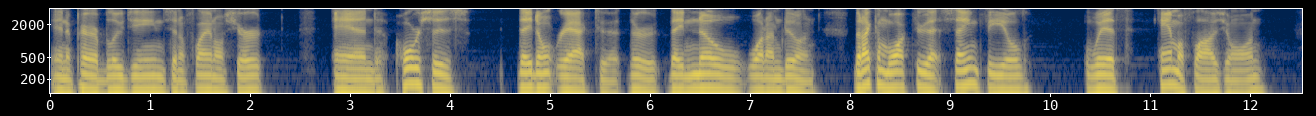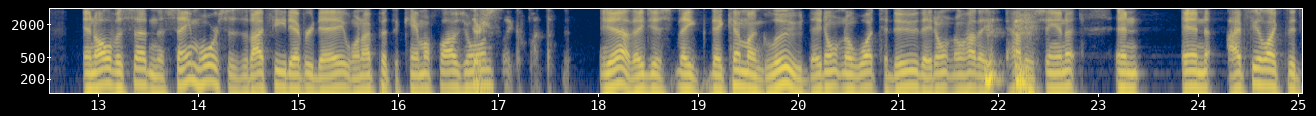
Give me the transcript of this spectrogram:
in a pair of blue jeans and a flannel shirt, and horses they don't react to it. They're they know what I'm doing, but I can walk through that same field with camouflage on. And all of a sudden, the same horses that I feed every day, when I put the camouflage on, They're just like, what the yeah, they just they they come unglued. They don't know what to do. They don't know how they how they're seeing it. And and I feel like the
